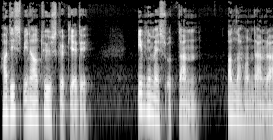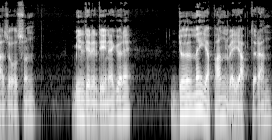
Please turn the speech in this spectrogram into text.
Hadis 1647 İbn Mes'ud'dan Allah ondan razı olsun bildirildiğine göre dövme yapan ve yaptıran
